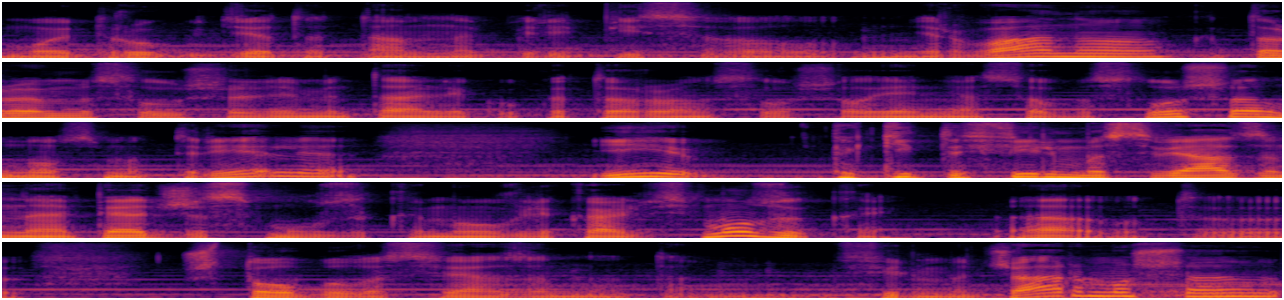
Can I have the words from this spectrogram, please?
мой друг где-то там напереписывал Нирвану, которую мы слушали, Металлику, которую он слушал, я не особо слушал, но смотрели. И какие-то фильмы, связанные, опять же, с музыкой. Мы увлекались музыкой. Да, вот, э, что было связано там фильмы Джармуша,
